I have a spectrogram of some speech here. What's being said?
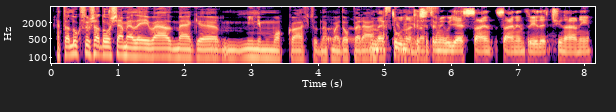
Hát a luxusadós emelével, meg minimumokkal tudnak majd operálni. Meg tudnak esetleg még ugye egy sign, sign and trade-et csinálni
